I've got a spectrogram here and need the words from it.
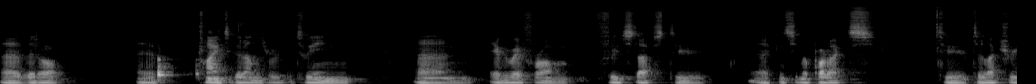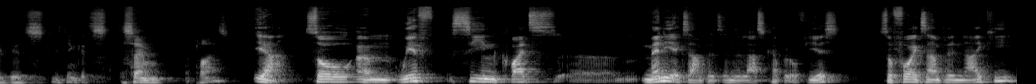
uh, that are uh, trying to go down this route between um, everywhere from foodstuffs to uh, consumer products to to luxury goods? Do you think it's the same applies? Yeah. So um, we have seen quite uh, many examples in the last couple of years. So, for example, Nike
